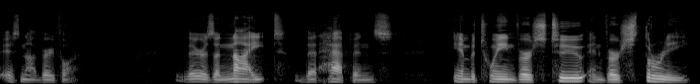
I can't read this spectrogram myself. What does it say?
It's not very far. There is a night that happens in between verse 2 and verse 3,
